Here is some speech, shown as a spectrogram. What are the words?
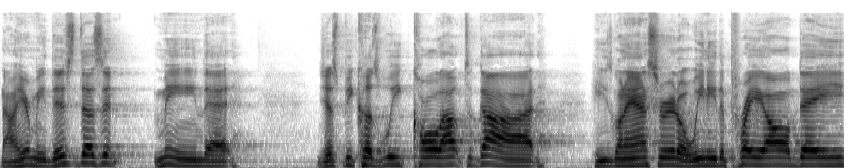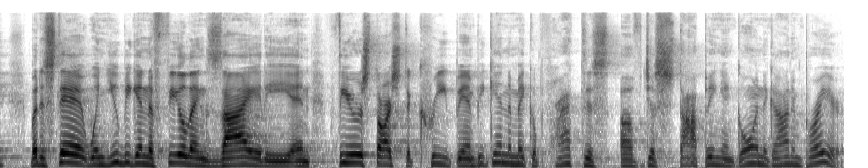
Now, hear me, this doesn't mean that just because we call out to God, He's going to answer it, or we need to pray all day. But instead, when you begin to feel anxiety and fear starts to creep in, begin to make a practice of just stopping and going to God in prayer.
